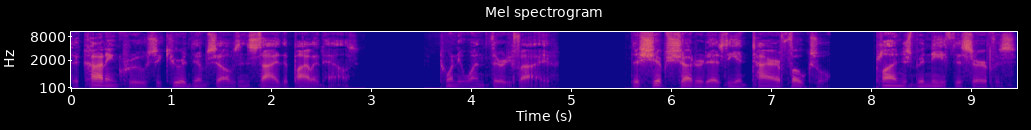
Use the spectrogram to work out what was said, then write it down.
The conning crew secured themselves inside the pilot house. 2135. The ship shuddered as the entire forecastle plunged beneath the surface,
